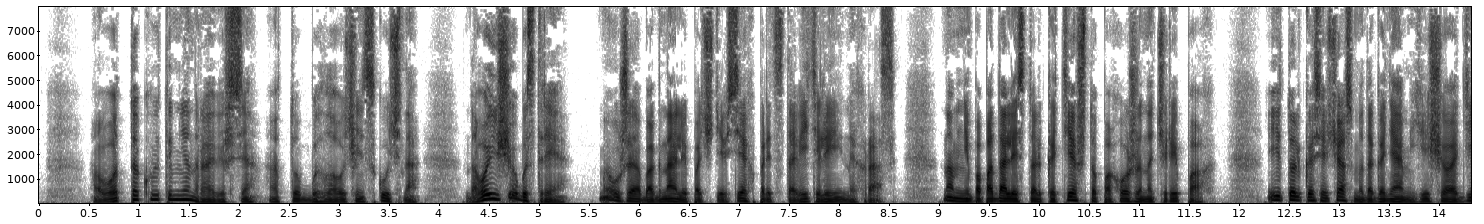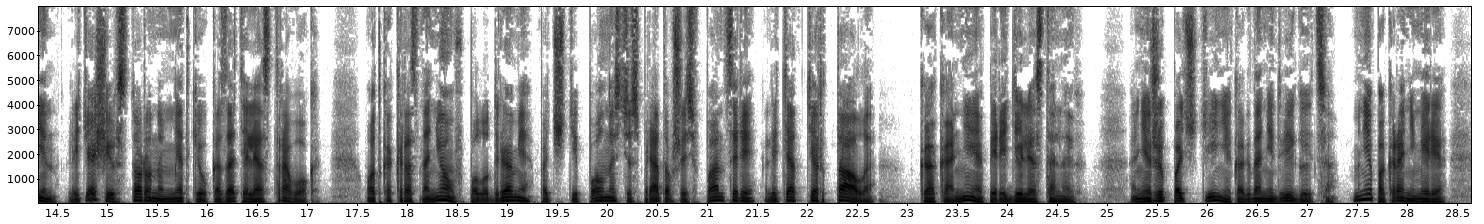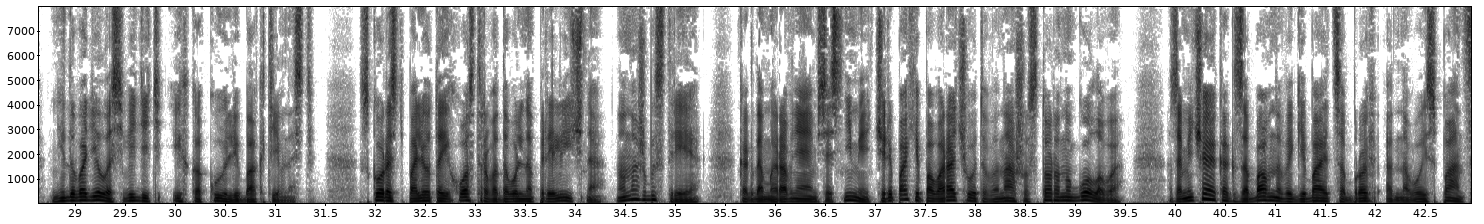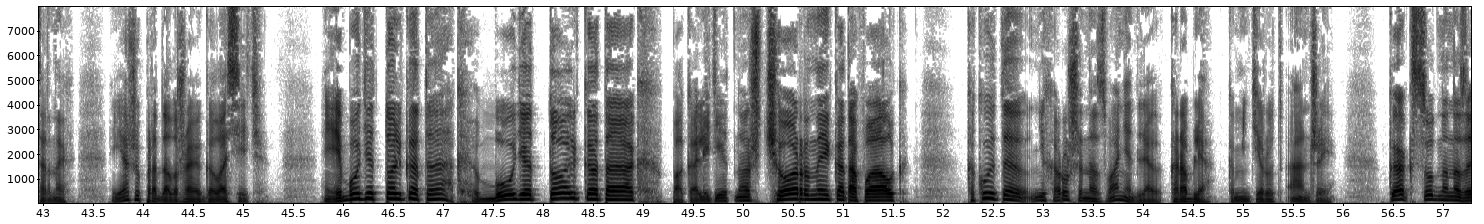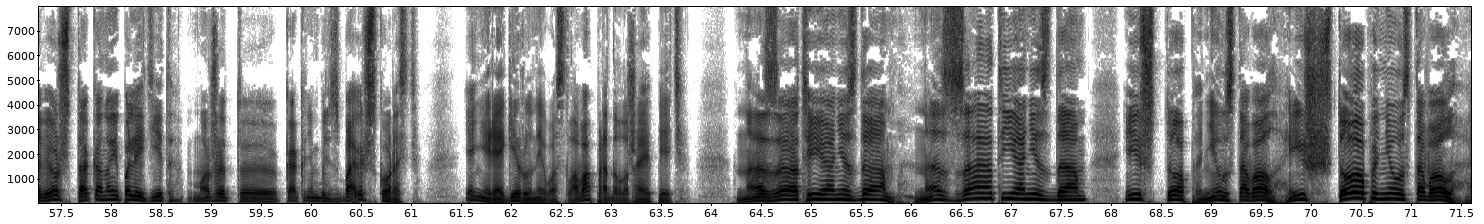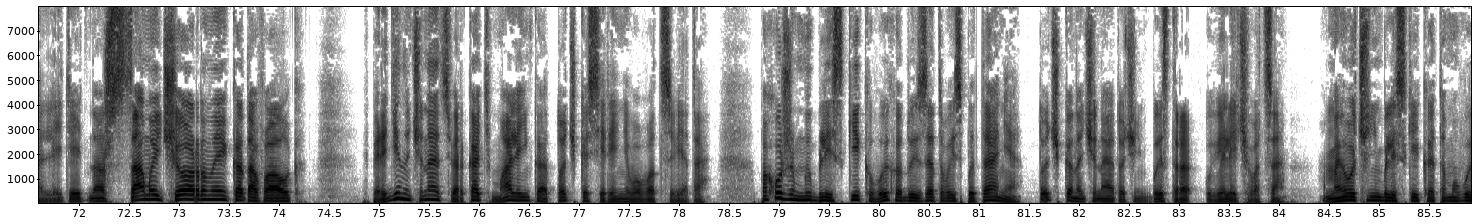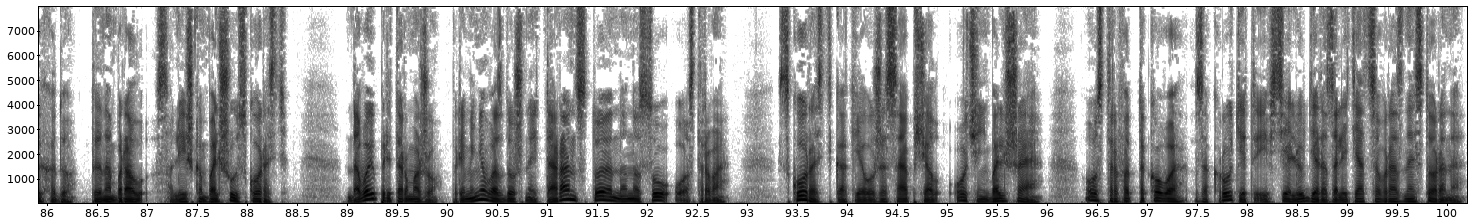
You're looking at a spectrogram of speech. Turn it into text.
Вот такой ты мне нравишься, а то было очень скучно. Давай еще быстрее. Мы уже обогнали почти всех представителей иных рас. Нам не попадались только те, что похожи на черепах. И только сейчас мы догоняем еще один, летящий в сторону метки указателя островок. Вот как раз на нем, в полудреме, почти полностью спрятавшись в панцире, летят терталы. Как они опередили остальных? Они же почти никогда не двигаются. Мне, по крайней мере, не доводилось видеть их какую-либо активность. Скорость полета их острова довольно приличная, но наш быстрее. Когда мы равняемся с ними, черепахи поворачивают в нашу сторону головы. Замечая, как забавно выгибается бровь одного из панцирных, я же продолжаю голосить. И будет только так, будет только так, пока летит наш черный катафалк. Какое-то нехорошее название для корабля, комментирует Анджей. Как судно назовешь, так оно и полетит. Может, э, как-нибудь сбавишь скорость? Я не реагирую на его слова, продолжая петь. «Назад я не сдам, назад я не сдам, и чтоб не уставал, и чтоб не уставал лететь наш самый черный катафалк». Впереди начинает сверкать маленькая точка сиреневого цвета. Похоже, мы близки к выходу из этого испытания. Точка начинает очень быстро увеличиваться. Мы очень близки к этому выходу. Ты набрал слишком большую скорость. Давай приторможу. Применю воздушный таран, стоя на носу острова. Скорость, как я уже сообщал, очень большая. Остров от такого закрутит, и все люди разлетятся в разные стороны.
